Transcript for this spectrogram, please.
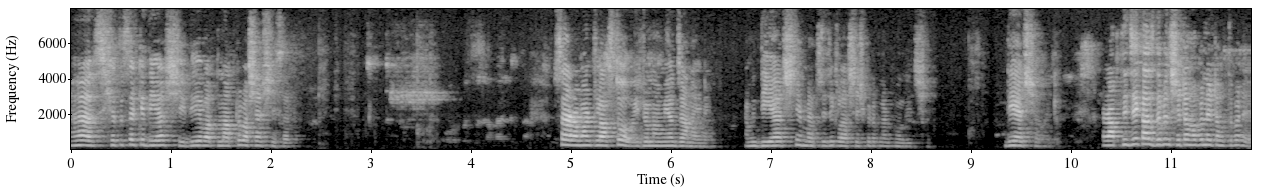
হ্যাঁ সেতু স্যারকে দিয়ে আসছি, দিয়ে মাত্র বাসায় আসছি স্যার স্যার আমার ক্লাস তো এই জন্য আমি আর জানাই না আমি দিয়ে আসছি আমি যে ক্লাস শেষ করে আপনার ফোন দিচ্ছি। দিয়ে আসছি আমাকে আর আপনি যে কাজ দেবেন সেটা হবে না এটা হতে পারে?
